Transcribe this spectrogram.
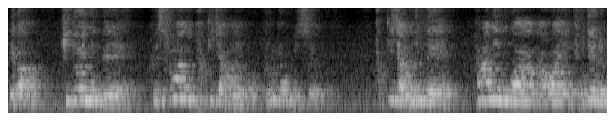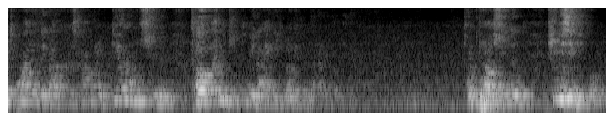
내가 기도했는데 그 상황이 바뀌지 않아요. 그런 경우 있어요. 바뀌지 않는데 하나님과 나와의 교제를 통하여 내가 그 상황을 뛰어넘을 수 있는 더 큰 기쁨이 나에게 임하게 된다는 겁니다. 돌파할 수 있는 힘이 생기고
